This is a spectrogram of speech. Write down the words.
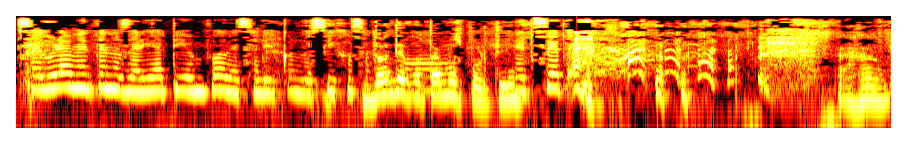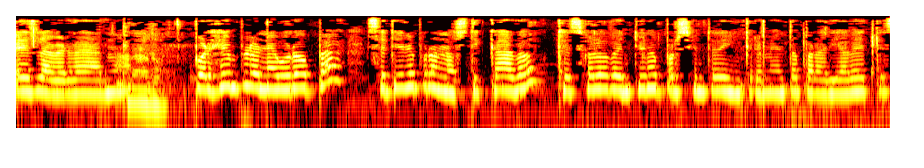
seguramente nos daría tiempo de salir con los hijos. ¿Dónde votamos por ti? Etcétera. Es la verdad, ¿no? Por ejemplo, en Europa se tiene pronosticado que solo 21% de incremento para diabetes.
